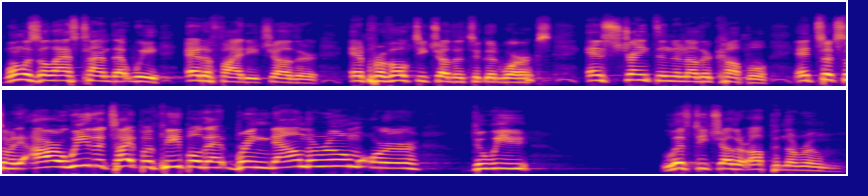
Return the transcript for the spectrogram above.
When was the last time that we edified each other and provoked each other to good works and strengthened another couple and took somebody? Are we the type of people that bring down the room or do we lift each other up in the room?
